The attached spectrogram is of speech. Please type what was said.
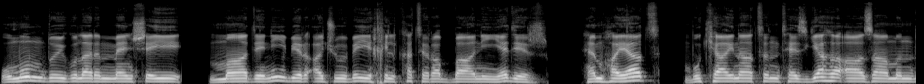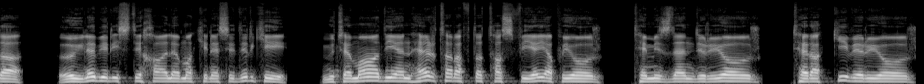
umum duyguların menşei madeni bir acube-i hilkat-ı Rabbaniyedir. Hem hayat, bu kainatın tezgahı azamında öyle bir istihale makinesidir ki, mütemadiyen her tarafta tasfiye yapıyor, temizlendiriyor, terakki veriyor,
